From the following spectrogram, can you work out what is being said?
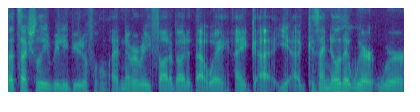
that's actually really beautiful. I've never really thought about it that way. I, uh, yeah, because I know that we're we're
